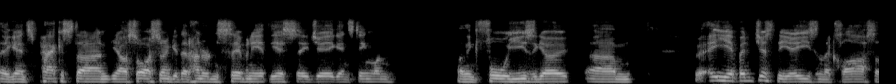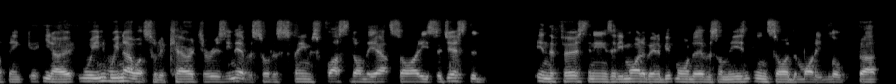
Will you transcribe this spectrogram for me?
against Pakistan. You know, I saw, I saw him get that 170 at the SCG against England, I think four years ago. Um, uh, yeah, but just the ease and the class, I think, you know, we, we know what sort of character is. He never sort of seems flustered on the outside. He suggested in the first innings that he might have been a bit more nervous on the inside than what he'd looked. But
